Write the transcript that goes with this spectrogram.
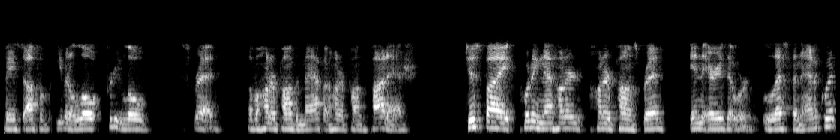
based off of even a low, pretty low spread of 100 pounds of MAP and 100 pounds of potash, just by putting that 100, 100 pound spread in the areas that were less than adequate,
